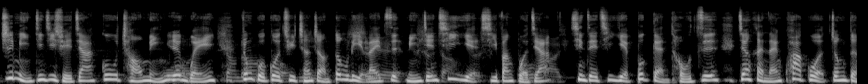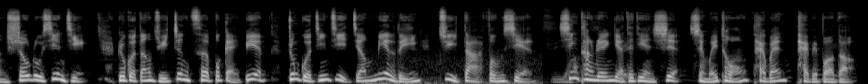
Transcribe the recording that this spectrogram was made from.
知名经济学家辜朝明认为，中国过去成长动力来自民间企业、西方国家，现在企业不敢投资，将很难跨过中等收入陷阱。如果当局政策不改变，中国经济将面临巨大风险。新唐人亚太电视沈维彤台湾台北报道。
